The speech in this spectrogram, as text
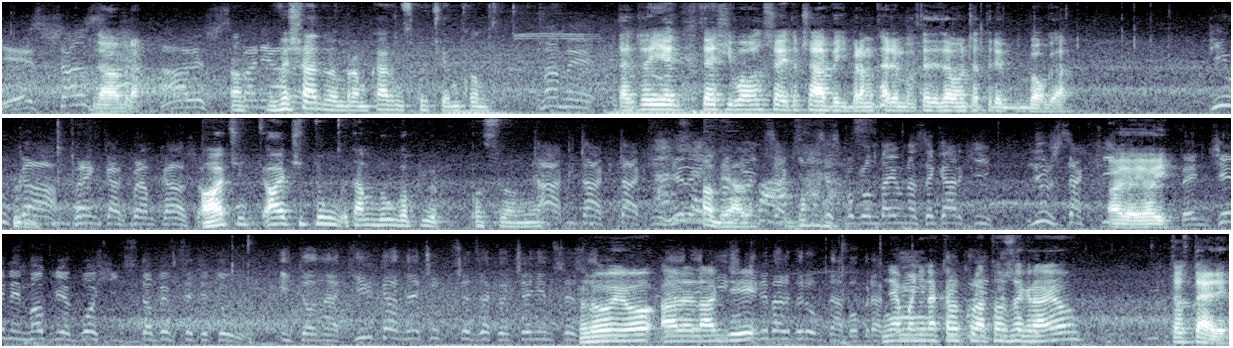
Jest szansa. Dobra. Ale o, wspaniale. wyszedłem bramkarzem, skróciłem kąt. Mamy Tak to jak chce siłowo strzelać, to trzeba być bramkarzem, bo wtedy załącza tryb Boga. Piłka w rękach bramkarza. O, ci, o, ci tu, tam długo piłę posyłam, nie? Tak, tak, tak. Niewiele Sobie, do ale- końca. Kibice spoglądają na zegarki. Już za chwilę Oj, oj, oj. będziemy mogli ogłosić zdobywcę tytułu. I to na kilka meczów przed zakończeniem sezonu. Luju, ale Nawet lagi. jeśli rywal wyrówna, bo brakuje Nie ma oni na tylko kalkulatorze jednego grają? Tostery.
